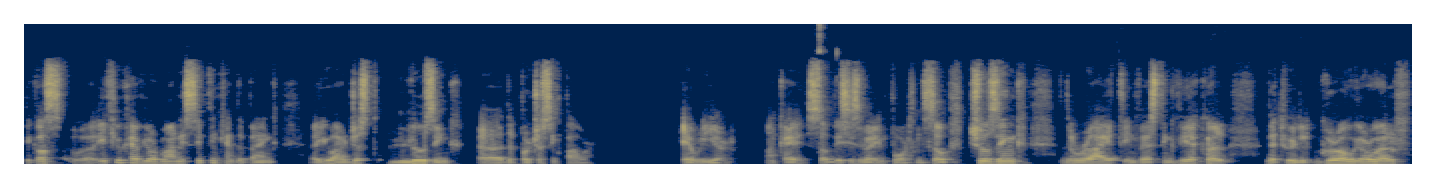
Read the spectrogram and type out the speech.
Because if you have your money sitting in the bank, you are just losing the purchasing power every year. Okay, so this is very important. So choosing the right investing vehicle that will grow your wealth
